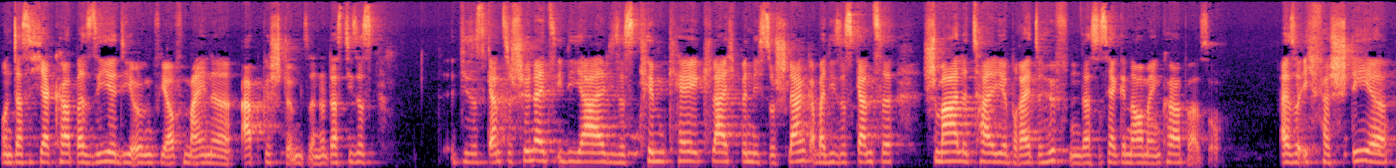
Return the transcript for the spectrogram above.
und dass ich ja Körper sehe, die irgendwie auf meine abgestimmt sind und dass dieses dieses ganze Schönheitsideal, dieses Kim K, klar, ich bin nicht so schlank, aber dieses ganze schmale Taille, breite Hüften, das ist ja genau mein Körper so. Also ich verstehe,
